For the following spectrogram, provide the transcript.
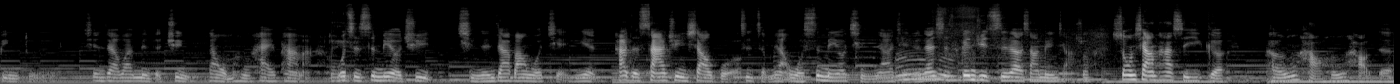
病毒？现在外面的菌让我们很害怕嘛？我只是没有去请人家帮我检验它的杀菌效果是怎么样，我是没有请人家检验。嗯、但是根据资料上面讲说，松香它是一个很好很好的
